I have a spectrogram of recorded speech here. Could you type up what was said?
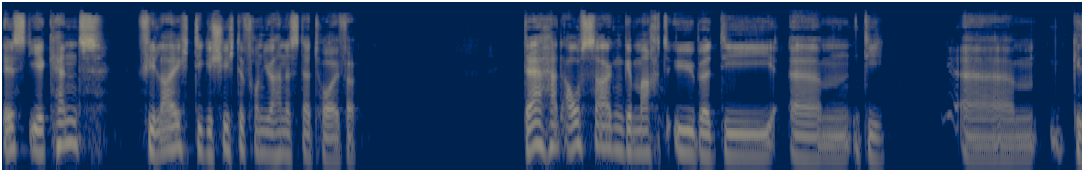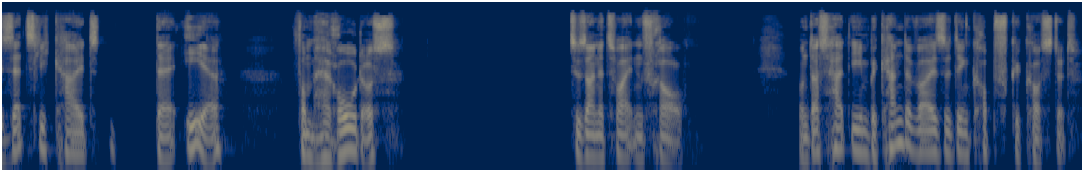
ist, ihr kennt vielleicht die Geschichte von Johannes der Täufer. der hat Aussagen gemacht über die, ähm, die ähm, Gesetzlichkeit der Ehe vom Herodos zu seiner zweiten Frau. Und das hat ihm bekannterweise den Kopf gekostet.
